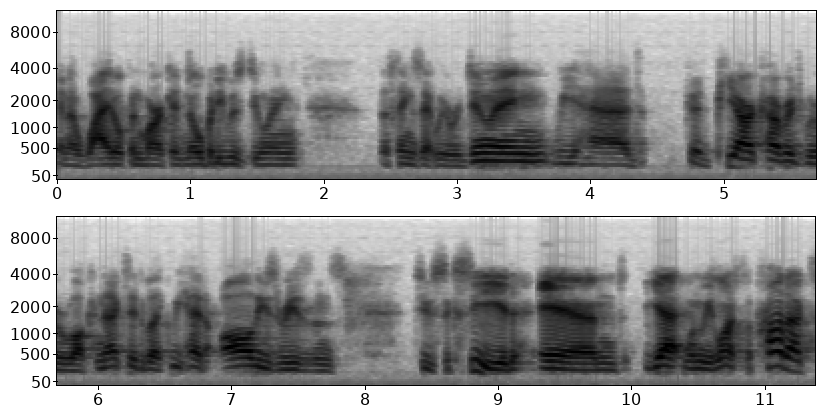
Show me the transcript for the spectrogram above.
in a wide open market. Nobody was doing the things that we were doing. We had good PR coverage, we were well connected, like we had all these reasons to succeed, and yet when we launched the product,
